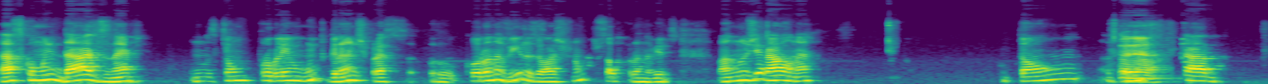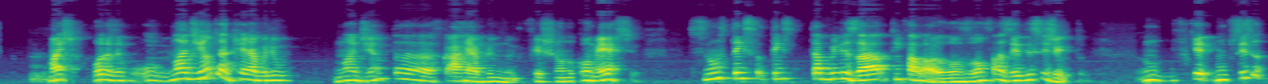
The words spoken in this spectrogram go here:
das comunidades, né? que é um problema muito grande para o coronavírus, eu acho, não só para o coronavírus, mas no geral, né? Então, é. Mas, por exemplo, não adianta reabrir, não adianta ficar reabrindo, fechando o comércio, se não tem, tem que estabilizar, tem que falar, ó, vamos fazer desse jeito. Não, porque não precisa,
